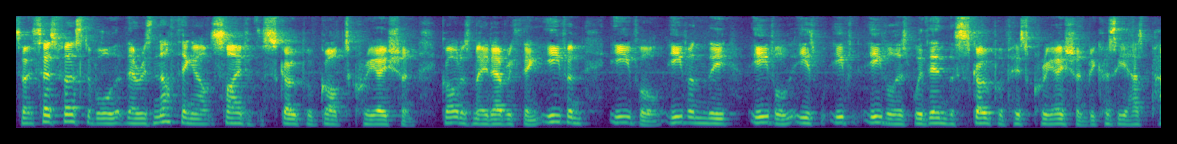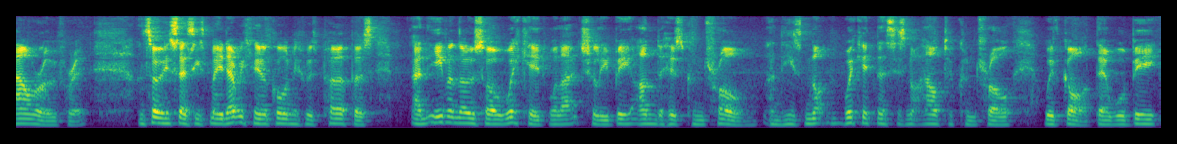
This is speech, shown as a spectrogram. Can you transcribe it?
So it says, first of all, that there is nothing outside of the scope of God's creation. God has made everything, even evil, even the evil, evil is within the scope of his creation because he has power over it. And so he says he's made everything according to his purpose. And even those who are wicked will actually be under his control, and he's not wickedness is not out of control with God. There will be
